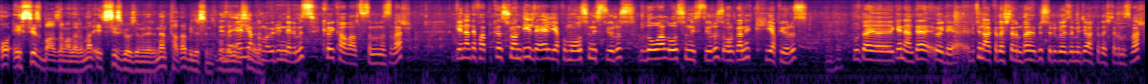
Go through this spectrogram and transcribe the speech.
o eşsiz bazlamalarından, eşsiz gözlemelerinden tadabilirsiniz. Bunu Bizde el yapımı ürünlerimiz, köy kahvaltısımız var. Genelde fabrikasyon değil de el yapımı olsun istiyoruz. Doğal olsun istiyoruz. Organik yapıyoruz. Burada e, genelde öyle. Bütün arkadaşlarım da bir sürü gözlemeci arkadaşlarımız var.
